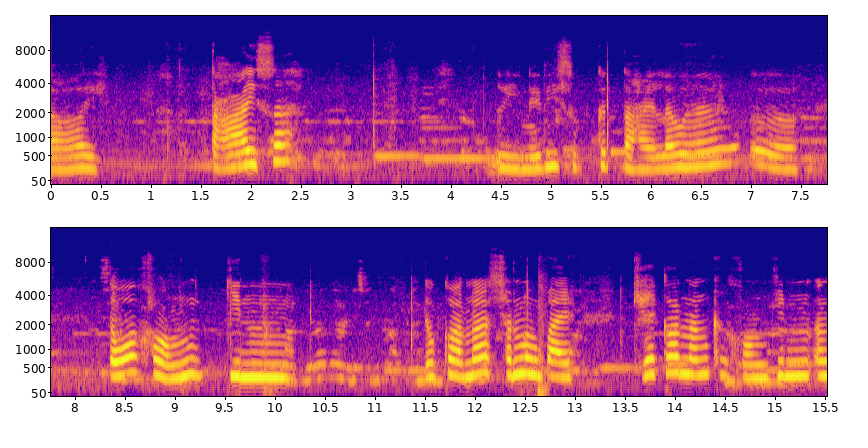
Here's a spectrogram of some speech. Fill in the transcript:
ตาย ตายซะอุ้ยในที่สุดก็ตายแล้วฮะเออแต่ว่าของกินเดี๋ยวก่อนนะฉันลืมไป เค้กก้อนนั้นคือของกินอัน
